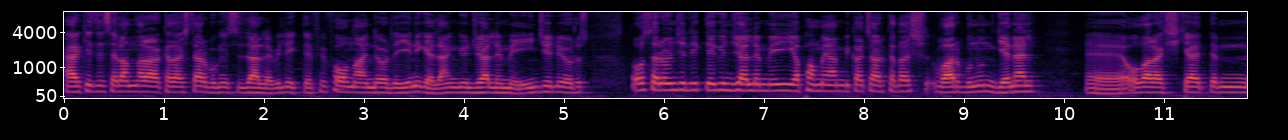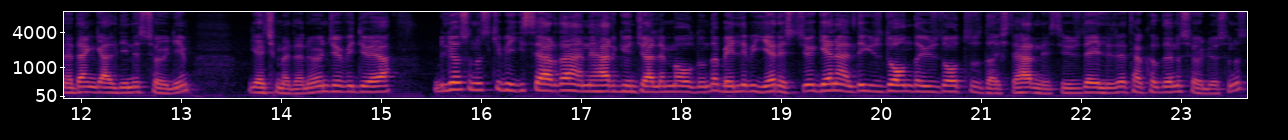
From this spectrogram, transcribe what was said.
Herkese selamlar arkadaşlar. Bugün sizlerle birlikte FIFA Online 4'e yeni gelen güncellemeyi inceliyoruz. Dostlar öncelikle güncellemeyi yapamayan birkaç arkadaş var. Bunun genel eee, olarak şikayetlerinin neden geldiğini söyleyeyim. Geçmeden önce videoya. Biliyorsunuz ki bilgisayarda hani her güncelleme olduğunda belli bir yer istiyor. Genelde %10'da %30'da işte her neyse %50'de takıldığını söylüyorsunuz.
